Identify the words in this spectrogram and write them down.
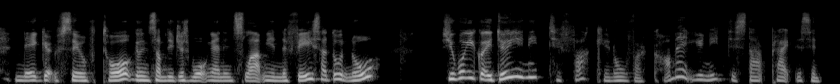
negative self-talk than somebody just walking in and slap me in the face, I don't know. So what you got to do, you need to fucking overcome it. You need to start practicing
